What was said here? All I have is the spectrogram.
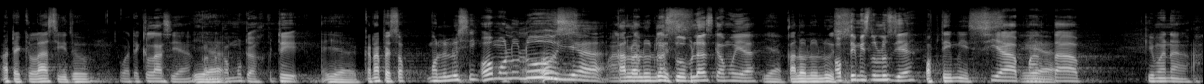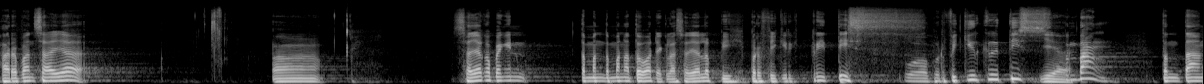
ada kelas gitu. Wadah kelas ya, Iya. karena kamu udah gede. Iya, karena besok mau lulus sih. Oh mau lulus. Oh iya, Mantap. kalau lulus. Kelas 12 kamu ya. Iya, kalau lulus. Optimis lulus ya. Optimis. Siap, Iya. mantap. Gimana? Harapan saya, eh, saya kepengen teman-teman atau adik kelas saya lebih berpikir kritis Wah berpikir kritis Iya. tentang tentang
